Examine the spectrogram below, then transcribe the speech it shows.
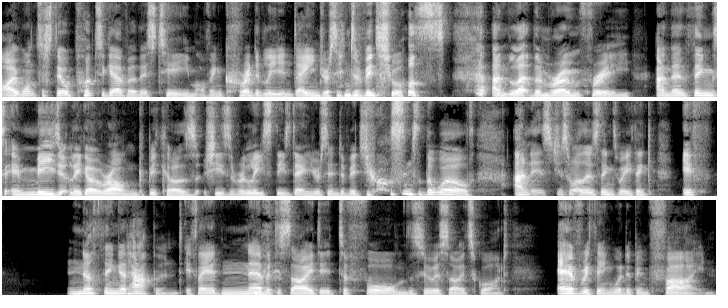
I want to still put together this team of incredibly dangerous individuals and let them roam free. And then things immediately go wrong because she's released these dangerous individuals into the world. And it's just one of those things where you think if nothing had happened, if they had never decided to form the Suicide Squad, everything would have been fine.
